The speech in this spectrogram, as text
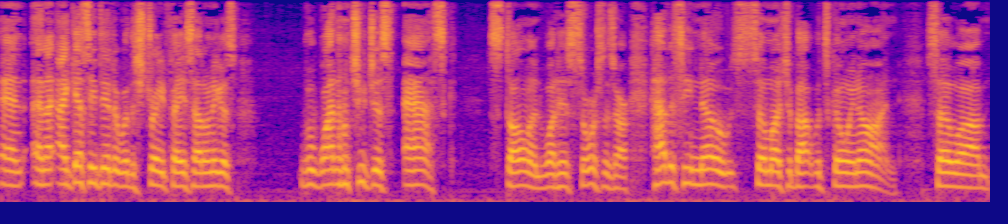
and and I, I guess he did it with a straight face. I don't. He goes, "Well, why don't you just ask Stalin what his sources are? How does he know so much about what's going on?" So um,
